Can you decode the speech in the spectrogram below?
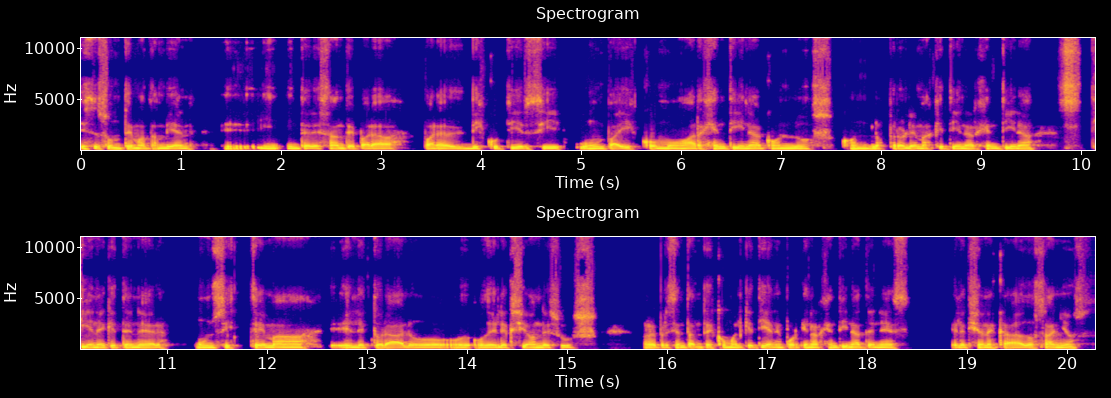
ese es un tema también eh, interesante para, para discutir si un país como Argentina, con los, con los problemas que tiene Argentina, tiene que tener un sistema electoral o, de elección de sus representantes como el que tiene, porque en Argentina tenés elecciones cada dos años,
